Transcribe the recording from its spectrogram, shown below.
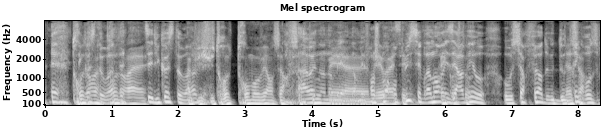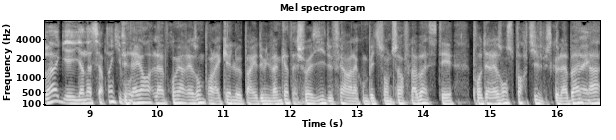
trop C'est costaud, hein. C'est du costaud. Ah, hein. puis je suis trop trop mauvais en surf. Ah ouais, non, non, mais, non, mais euh, franchement, ouais, en plus, c'est vraiment réservé aux, aux surfeurs de, de très sûr. grosses vagues et il y en a certains qui C'est vont. d'ailleurs la première raison pour laquelle le Paris 2024 a choisi de faire la compétition de surf là-bas. C'était pour des raisons sportives, parce que là-bas, Ouais. tu as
